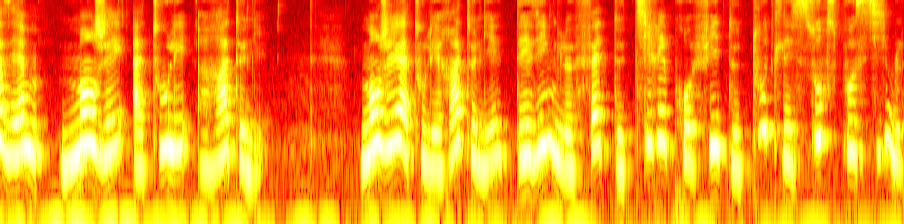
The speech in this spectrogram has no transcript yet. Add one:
Troisième, manger à tous les râteliers. Manger à tous les râteliers désigne le fait de tirer profit de toutes les sources possibles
